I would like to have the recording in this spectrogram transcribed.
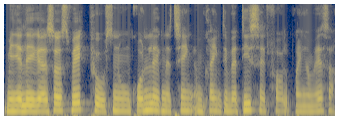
Men jeg lægger altså også vægt på sådan nogle grundlæggende ting omkring det værdisæt, folk bringer med sig.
